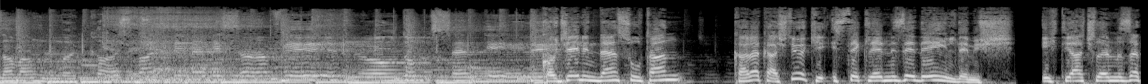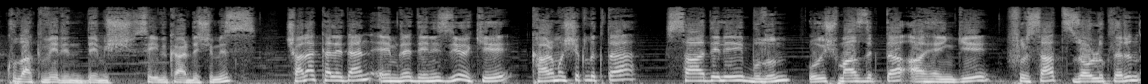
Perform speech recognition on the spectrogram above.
Zavallı kalbime misafir oldum sevgili Kocaeli'nden Sultan Karakaş diyor ki isteklerinize değil demiş. ihtiyaçlarınıza kulak verin demiş sevgili kardeşimiz. Çanakkale'den Emre Deniz diyor ki karmaşıklıkta sadeliği bulun, uyuşmazlıkta ahengi, fırsat zorlukların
